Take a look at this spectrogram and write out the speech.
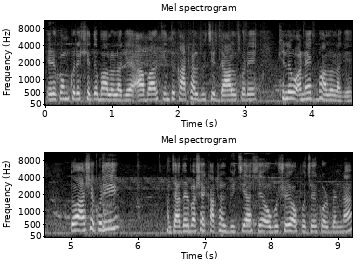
এরকম করে খেতে ভালো লাগে। আবার কিন্তু কাঁঠাল বিচির ডাল করে খেলেও অনেক ভালো লাগে। তো আশা করি যাদের বাসায় কাঁঠাল বিচি আসে অবশ্যই অপচয় করবেন না।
